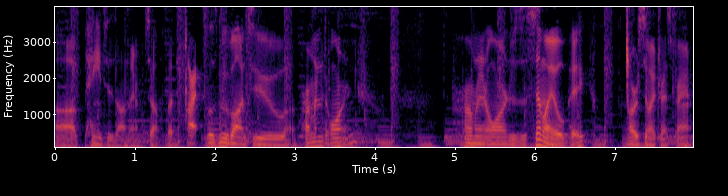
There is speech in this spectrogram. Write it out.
uh, paint is on there. So, but all right, so let's move on to permanent orange. Permanent orange is a semi-opaque or semi-transparent.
